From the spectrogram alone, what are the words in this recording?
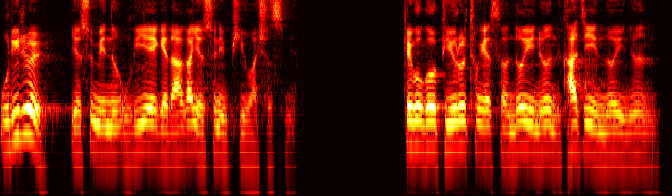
우리를 예수 믿는 우리에게다가 예수님 비유하셨습니다. 결국 그 비유를 통해서 너희는 가지인 너희는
